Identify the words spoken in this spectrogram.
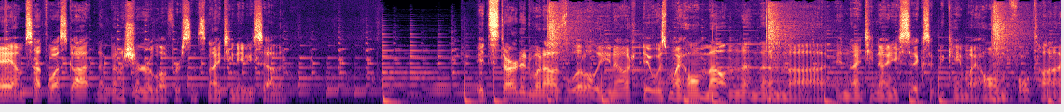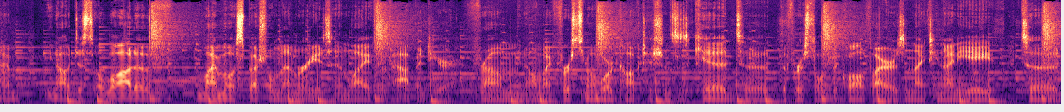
Hey, I'm Seth Wescott, and I've been a Sugarloafer since 1987. It started when I was little, you know. It was my home mountain, and then uh, in 1996 it became my home full time. You know, just a lot of my most special memories in life have happened here. From, you know, my first snowboard competitions as a kid to the first Olympic qualifiers in 1998 to,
